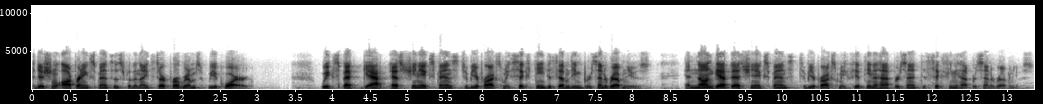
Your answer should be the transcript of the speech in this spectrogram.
additional operating expenses for the Nightstar programs we acquired. We expect GAAP SG&A expense to be approximately 16%-17% of revenues, and non-GAAP SG&A expense to be approximately 15.5%-16.5% of revenues.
